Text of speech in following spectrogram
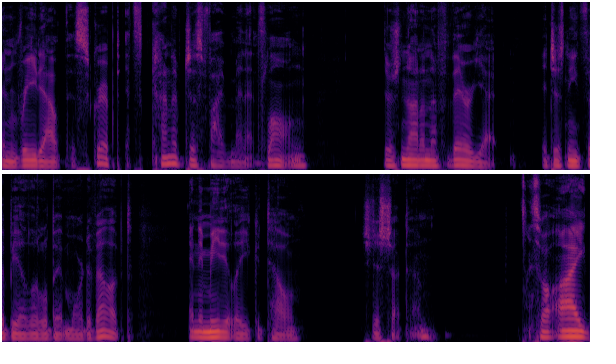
and read out this script, it's kind of just five minutes long. There's not enough there yet. It just needs to be a little bit more developed. And immediately you could tell she just shut down. So I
